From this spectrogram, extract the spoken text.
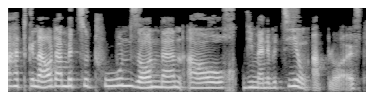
hat genau damit zu tun, sondern auch, wie meine Beziehung abläuft.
